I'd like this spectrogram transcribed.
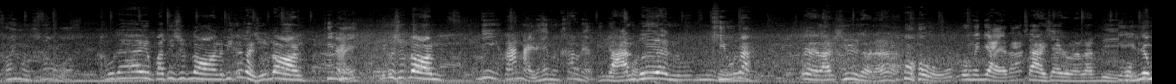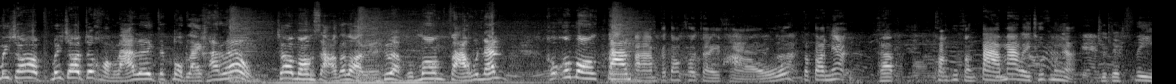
เขาให้มึงเข้าเหรอเขาได้ปาร์ตี้ชุดนอนนะพี่ก็ใส่ชุดนอนที่ไหนพี่ก็ชุดนอน นี่ร้านไหนให้มึงเข้าเนี่ยที่ร้านเพื่อนคิ้วป่ะไม่ใช่ร้านคิ้วแถวนั้นอะโอ้โหวงเงินใหญ่นะ ใช่ใช่ตรงนั้นร้านดี ผมยังไม่ชอบไม่ชอบเจ้าของร้านเลยจะตบหลายครั้งแล้ว ชอบมองสาวตลอดเลยคือแบบผมมองสาวคนนั้นเขาก็มองตามปาล์มก็ต้องเข้าใจเขา แต่ตอนเนี้ยครับ ความคูขังตามากเลยชุดมึงอะชุดแท็กซี่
